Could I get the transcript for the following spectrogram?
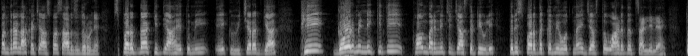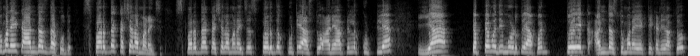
पंधरा लाखाच्या आसपास अर्ज धरून या. स्पर्धा किती आहे तुम्ही एक विचारात घ्या. फी गव्हर्नमेंटने किती फॉर्म भरण्याची जास्त ठेवली तरी स्पर्धा कमी होत नाही जास्त वाढतच चाललेली आहे. तुम्हाला एक अंदाज दाखवतो स्पर्धा कशाला म्हणायचं? स्पर्धा कशाला म्हणायचं? स्पर्धा कुठे असतो आणि आपल्याला कुठल्या या टप्प्यामध्ये मोडतोय आपण? तो एक अंदाज तुम्हाला एक ठिकाणी लागतो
